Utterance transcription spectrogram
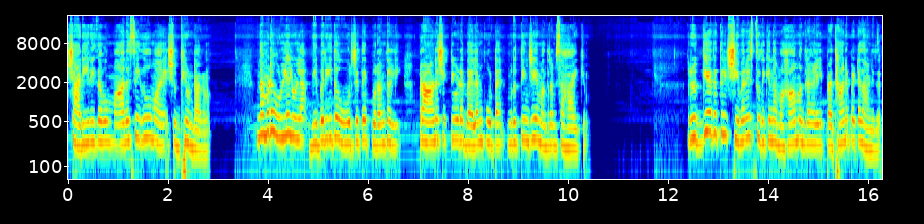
ശാരീരികവും മാനസികവുമായ ശുദ്ധി ഉണ്ടാകണം. നമ്മുടെ ഉള്ളിലുള്ള വിപരീത ഊർജത്തെ പുറംതള്ളി പ്രാണശക്തിയുടെ ബലം കൂട്ടാൻ മൃത്യുഞ്ജയ മന്ത്രം സഹായിക്കും. ഋഗ്വേദത്തിൽ ശിവനെ സ്തുതിക്കുന്ന മഹാമന്ത്രങ്ങളിൽ പ്രധാനപ്പെട്ടതാണിത്.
